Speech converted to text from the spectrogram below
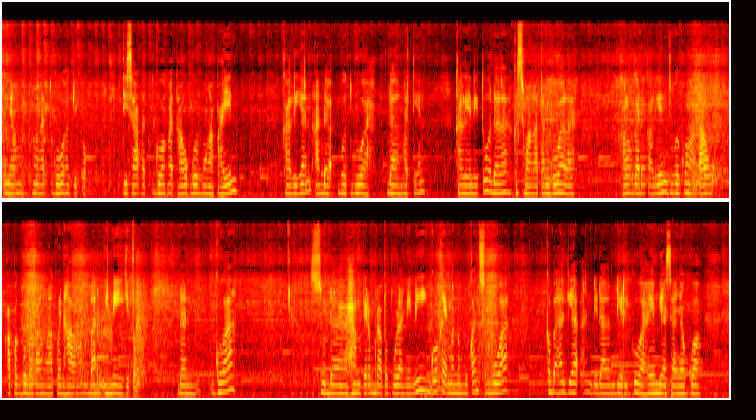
penyemangat gue gitu. Di saat gue nggak tahu gue mau ngapain kalian ada buat gue dalam artian kalian itu adalah kesemangatan gue lah. Kalau nggak ada kalian juga gue nggak tahu apa gue bakal ngelakuin hal-hal baru ini gitu. Dan gue sudah hampir berapa bulan ini gue kayak menemukan sebuah kebahagiaan di dalam diri gue yang biasanya gue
